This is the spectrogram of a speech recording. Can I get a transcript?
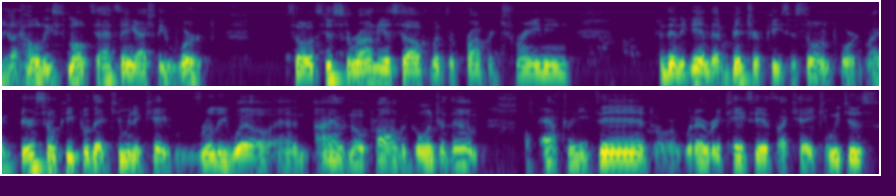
Like, holy smokes, that thing actually worked. So it's just surrounding yourself with the proper training. And then again, that mentor piece is so important. Like there's some people that communicate really well, and I have no problem with going to them after an event or whatever the case is. Like, hey, can we just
